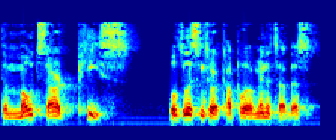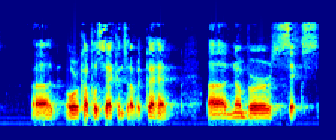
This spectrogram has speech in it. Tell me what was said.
the Mozart piece. We'll listen to a couple of minutes of this, uh, or a couple of seconds of it. Go ahead. Uh, number six.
